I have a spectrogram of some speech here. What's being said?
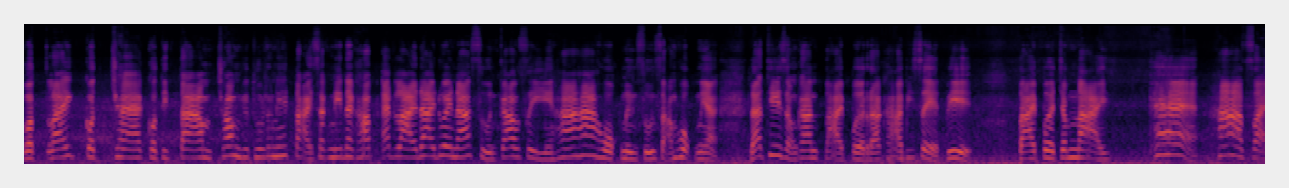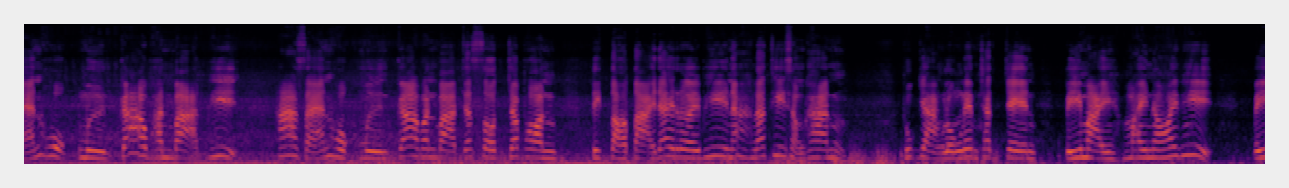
กดไลค์กดแชร์กดติดตามช่อง YouTube ช่องนี้ต่ายสักนิดนะครับ แอดไลน์ได้ด้วยนะ 0945561036 เนี่ย และที่สำคัญต่ายเปิดราคาพิเศษพี่ต่ายเปิดจำหน่ายแค่ 569,000 บาทพี่ 569,000 บาทจะสดจะผ่อนติดต่อต่ายได้เลยพี่นะ และที่สำคัญทุกอย่างลงเล่มชัดเจน ปีใหม่ไม่น้อยพี่ ปี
